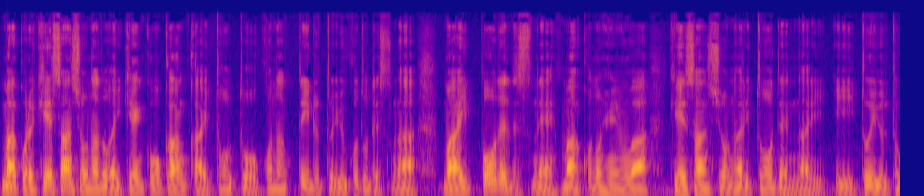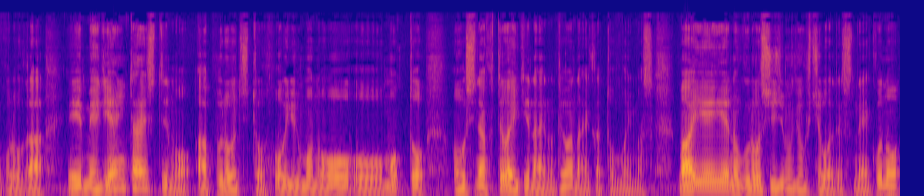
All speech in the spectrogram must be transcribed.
まあ、これ経産省などが意見交換会等々を行っているということですが、まあ、一方でですね、まあ、この辺は経産省なり東電なりというところがメディアに対してのアプローチというものをもっとしなくてはいけないのではないかと思います。まあ、IAEA のグロッシー事務局長はですねこの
